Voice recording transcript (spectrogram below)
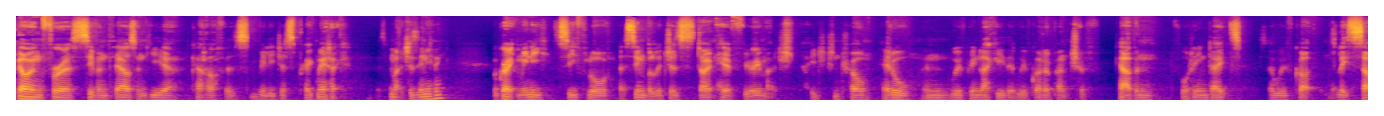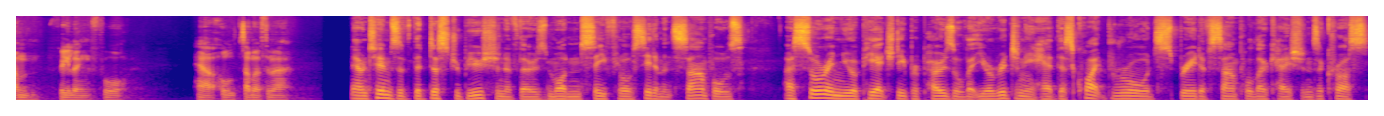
Going for a 7,000 year cutoff is really just pragmatic as much as anything a great many seafloor assemblages don't have very much age control at all, and we've been lucky that we've got a bunch of carbon 14 dates, so we've got at least some feeling for how old some of them are. Now, in terms of the distribution of those modern seafloor sediment samples, I saw in your PhD proposal that you originally had this quite broad spread of sample locations across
